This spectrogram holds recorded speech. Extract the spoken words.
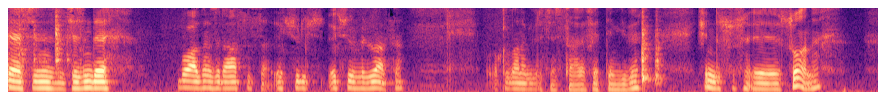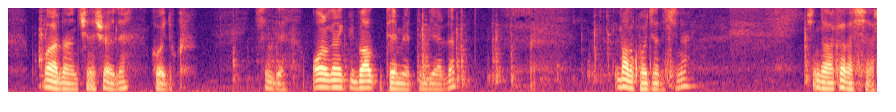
Eğer sizin, sizin de boğazınız rahatsızsa, öksürük, öksürüğünüz varsa kullanabilirsiniz tarif ettiğim gibi. Şimdi su- e, soğanı bardağın içine şöyle koyduk. Şimdi organik bir bal temin ettim bir yerden. Bal koyacağız içine. Şimdi arkadaşlar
